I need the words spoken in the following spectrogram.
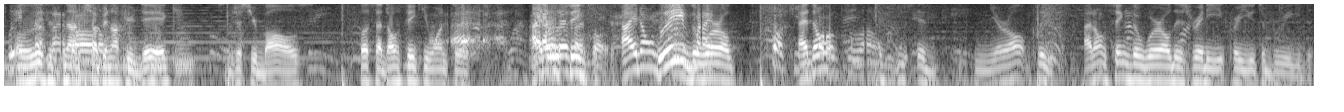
Please Well, at least not it's not balls. chopping off your dick. It's just your balls. Plus, I don't think you want to. I I don't think. I don't Leave think the world. I don't- Uh, Neural, please. I don't think the world is ready for you to breed.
